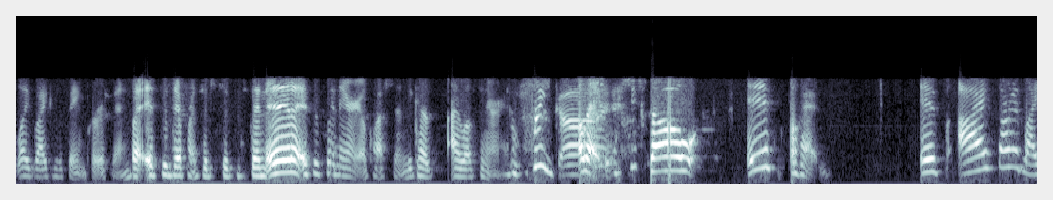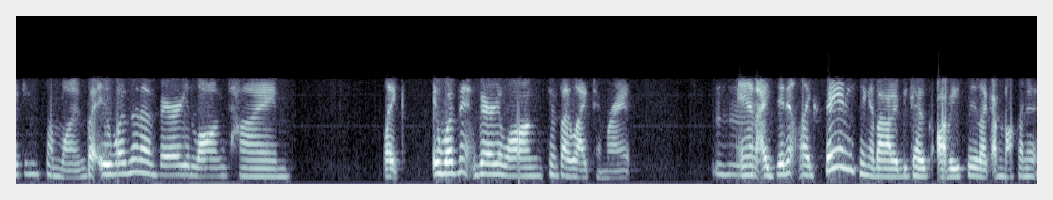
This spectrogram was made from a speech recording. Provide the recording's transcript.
like liking the same person, but it's a different it's a it's a scenario question because I love scenarios. Oh my god. Okay. So if okay, if I started liking someone, but it wasn't a very long time, like it wasn't very long since I liked him, right? Mhm. And I didn't like say anything about it because obviously, like I'm not gonna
